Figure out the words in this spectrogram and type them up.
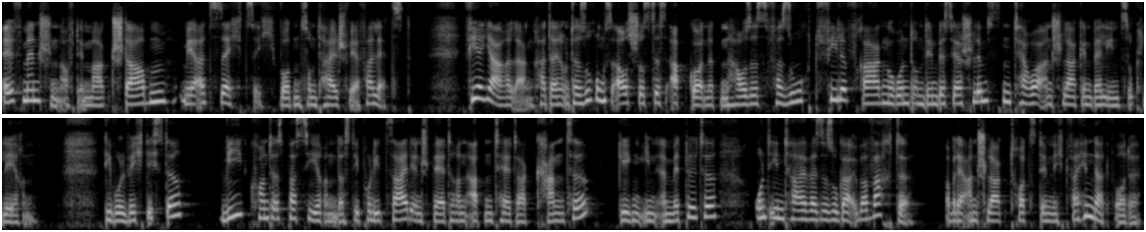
Elf Menschen auf dem Markt starben, mehr als 60 wurden zum Teil schwer verletzt. Vier Jahre lang hat ein Untersuchungsausschuss des Abgeordnetenhauses versucht, viele Fragen rund um den bisher schlimmsten Terroranschlag in Berlin zu klären. Die wohl wichtigste? Wie konnte es passieren, dass die Polizei den späteren Attentäter kannte, gegen ihn ermittelte und ihn teilweise sogar überwachte? Aber der Anschlag trotzdem nicht verhindert wurde.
